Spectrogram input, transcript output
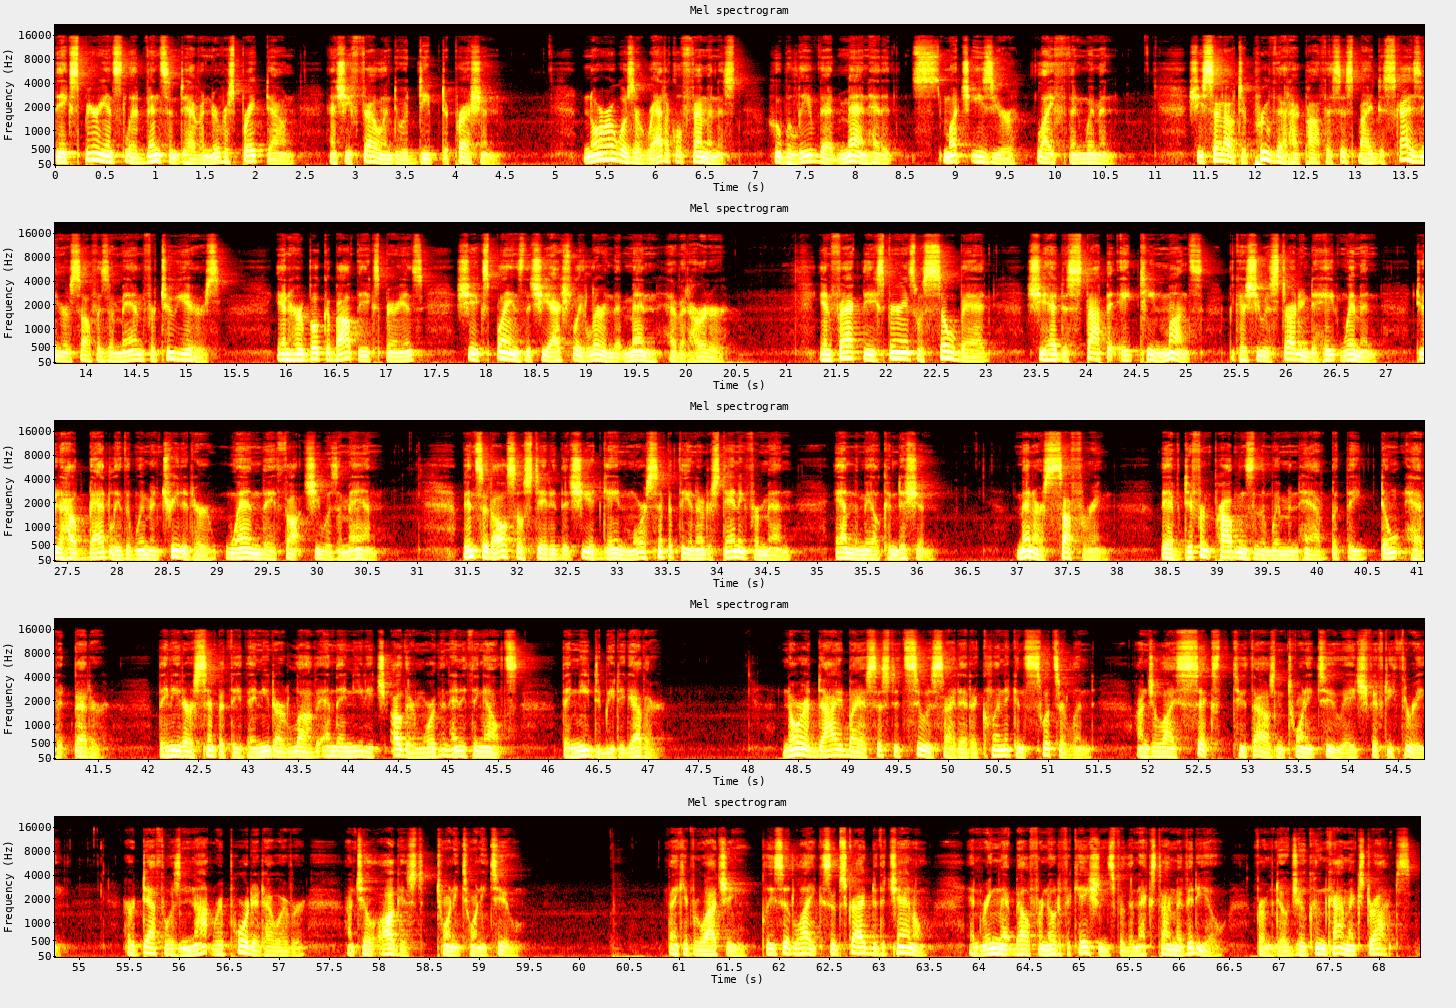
The experience led Vincent to have a nervous breakdown, and she fell into a deep depression. Norah was a radical feminist who believed that men had a much easier life than women. She set out to prove that hypothesis by disguising herself as a man for two years. In her book about the experience, she explains that she actually learned that men have it harder. In fact, the experience was so bad, she had to stop at 18 months because she was starting to hate women due to how badly the women treated her when they thought she was a man. Vincent also stated that she had gained more sympathy and understanding for men and the male condition. Men are suffering, they have different problems than the women have, but they don't have it better. They need our sympathy, they need our love, and they need each other more than anything else. They need to be together. Norah died by assisted suicide at a clinic in Switzerland on July 6, 2022, aged 53. Her death was not reported, however, until August 2022. Thank you for watching. Please hit like, subscribe to the channel, and ring that bell for notifications for the next time a video from Dojo Kun Comics drops.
